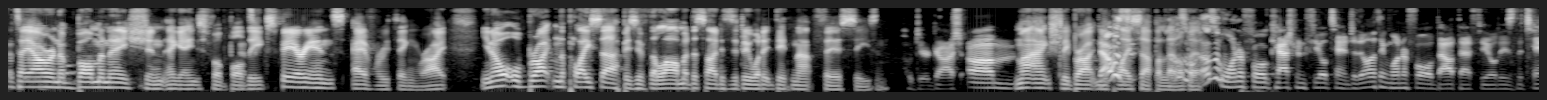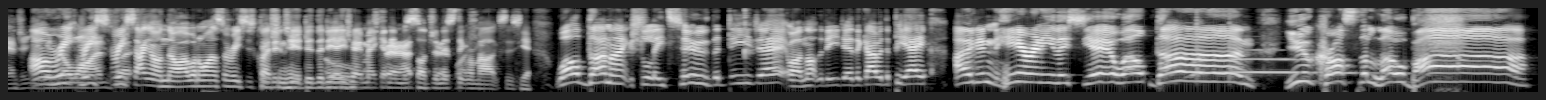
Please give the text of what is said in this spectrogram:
They are an abomination against football. the experience, everything, right? You know what will brighten the place up is if the llama decided to do what it did in that first season. Oh dear gosh. Um, Might actually brighten That the was- place up a that little a, bit. that was a wonderful Cashman Field tangent. The only thing wonderful about that field is the tangent. You Oh, Reese, Reese, Reese, hang on. No, I want to answer Reese's question here. Did the Oh, DJ that's make any fair misogynistic remarks this year? Well done, actually, to The DJ, well, not the DJ, the guy with the PA. I didn't hear any this year. Well done. You crossed the low bar.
